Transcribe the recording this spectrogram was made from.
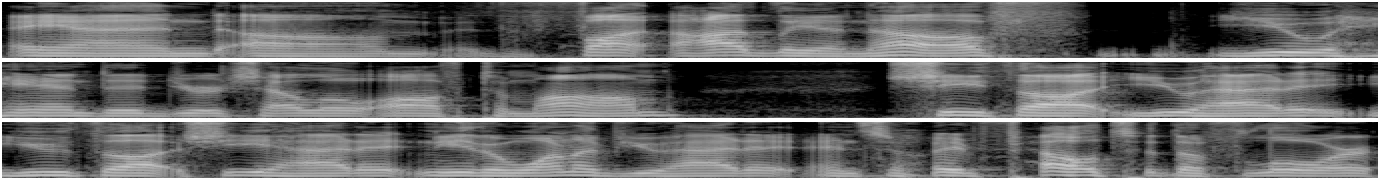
and um fun, oddly enough, you handed your cello off to mom she thought you had it, you thought she had it, neither one of you had it, and so it fell to the floor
